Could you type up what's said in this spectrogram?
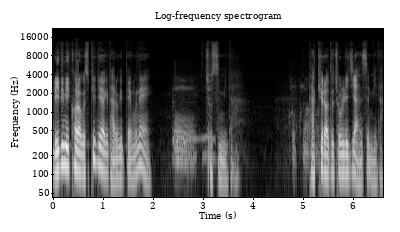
리드미컬하고 스피디하게 다루기 때문에 오. 좋습니다. 그렇구나. 다큐라도 졸리지 않습니다.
